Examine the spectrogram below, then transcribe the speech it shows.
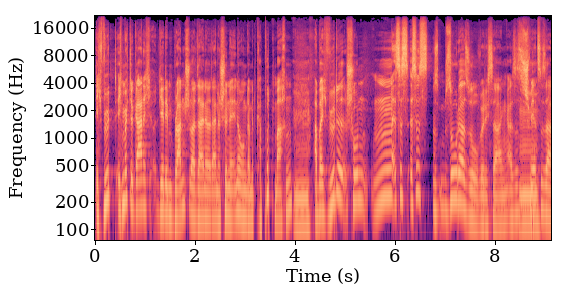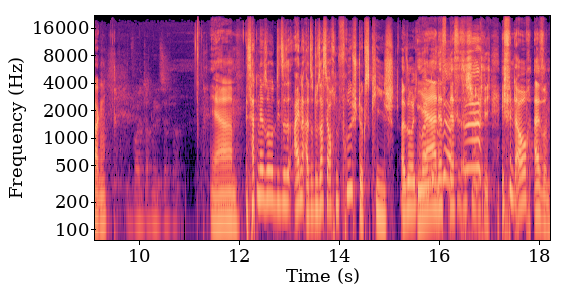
ich würde, ich möchte gar nicht dir den Brunch oder deine, deine schöne Erinnerung damit kaputt machen, Mhm. aber ich würde schon, mm, es ist, es ist so oder so, würde ich sagen. Also es ist Mhm. schwer zu sagen. Ja, Es hat mir so diese eine, also du sagst ja auch ein Frühstücksquiche. Also ich meine, ja, das, ist ja- das ist schon richtig. Ich finde auch, also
